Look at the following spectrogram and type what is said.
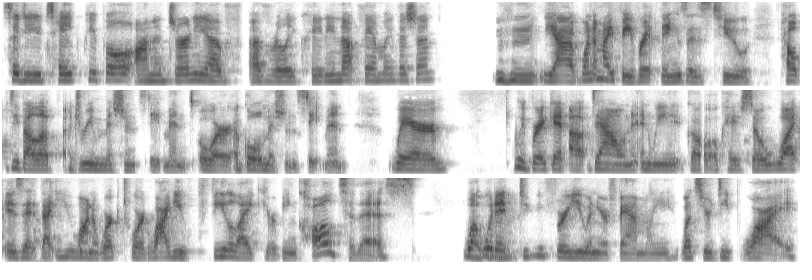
so do you take people on a journey of of really creating that family vision? Mm-hmm. Yeah. One of my favorite things is to help develop a dream mission statement or a goal mission statement where we break it out down and we go, okay, so what is it that you want to work toward? Why do you feel like you're being called to this? What mm-hmm. would it mm-hmm. do for you and your family? What's your deep why?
